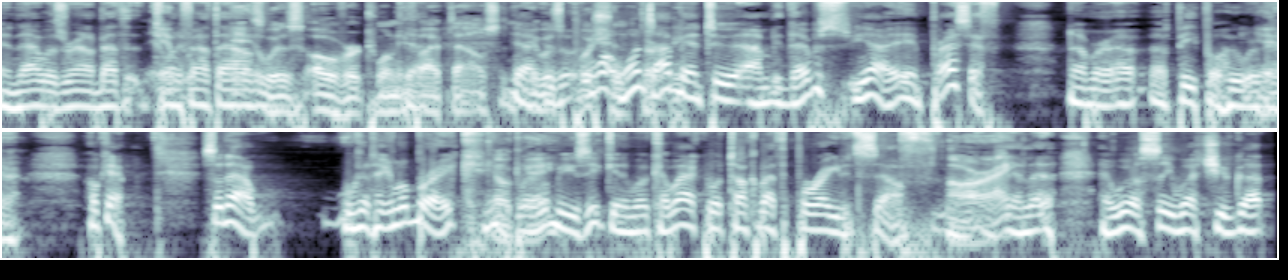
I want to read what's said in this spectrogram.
and that was around about twenty five It thousand. was over 25,000. Yeah, it was pushing once I've been to, I mean, there was yeah, impressive number of, of people who were Yeah. there. Okay, so now we're gonna take a little break, and play a little music, and we'll come back. We'll talk about the parade itself. All right. and, and we'll see what you've got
